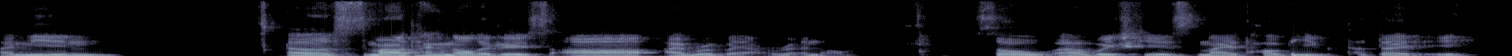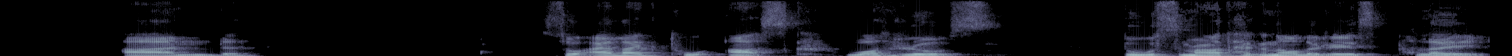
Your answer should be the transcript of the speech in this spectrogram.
I mean, uh, smart technologies are everywhere right now. So uh, which is my topic today. And so I like to ask what roles do smart technologies play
